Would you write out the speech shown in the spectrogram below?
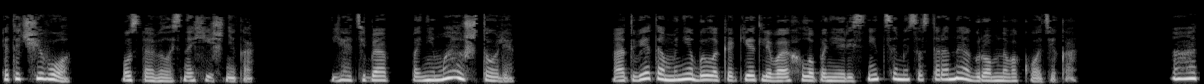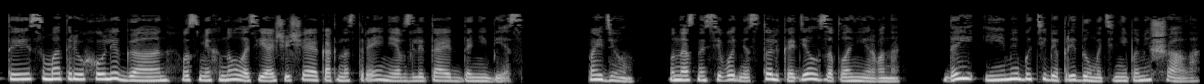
«Это чего?» — уставилась на хищника. «Я тебя понимаю, что ли?» Ответом мне было кокетливое хлопанье ресницами со стороны огромного котика. «А ты, смотрю, хулиган», — усмехнулась я, ощущая, как настроение взлетает до небес. «Пойдем, у нас на сегодня столько дел запланировано, да и имя бы тебе придумать не помешало».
